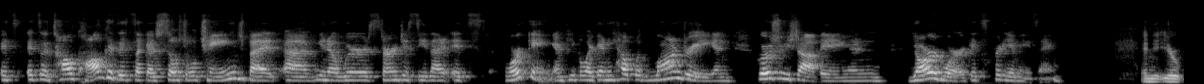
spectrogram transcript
it's it's a tall call because it's like a social change, but um, you know we're starting to see that it's working and people are getting help with laundry and grocery shopping and yard work. It's pretty amazing. And you're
